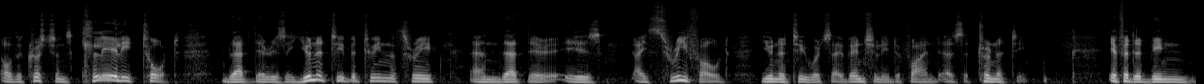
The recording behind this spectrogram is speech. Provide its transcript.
of the Christians clearly taught that there is a unity between the three and that there is a threefold unity which they eventually defined as the Trinity. If it had been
